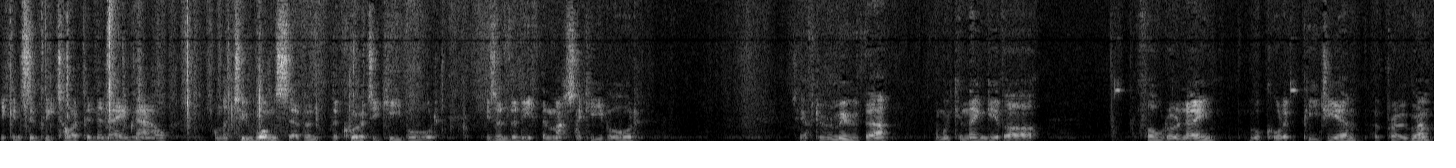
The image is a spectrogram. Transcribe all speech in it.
you can simply type in the name now. On the 217, the QWERTY keyboard is underneath the master keyboard. So you have to remove that and we can then give our folder a name. We'll call it PGM for program.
